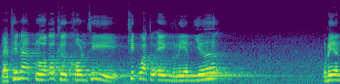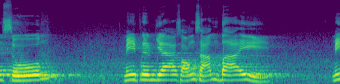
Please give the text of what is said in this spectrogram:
แต่ที่น่ากลัวก็คือคนที่คิดว่าตัวเองเรียนเยอะ เรียนสูง มีปริญญาสองสามใบ มี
